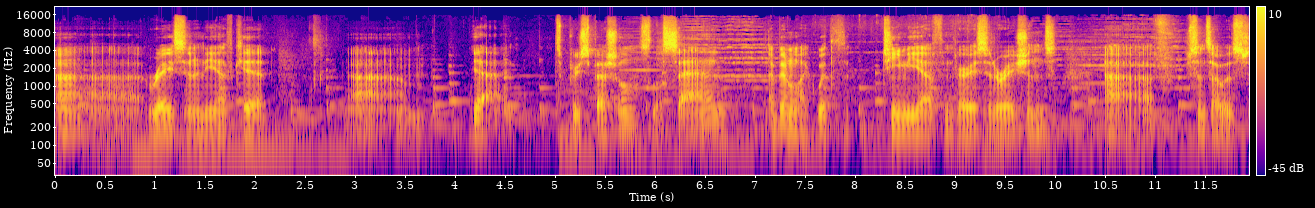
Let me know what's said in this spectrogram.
uh, race in an EF kit, um, yeah, it's pretty special. It's a little sad. I've been like with Team EF in various iterations uh, since I was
